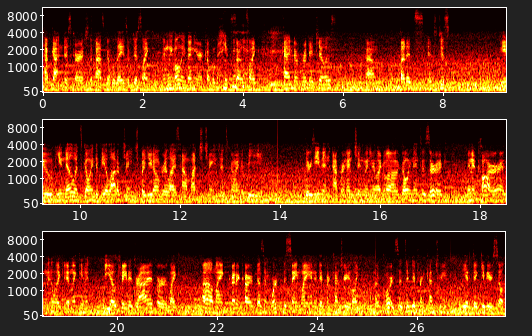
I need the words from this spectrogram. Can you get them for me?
have gotten discouraged the past couple of days of just like, and we've only been here a couple of days, so it's like kind of ridiculous. Um, but it's it's just you you know it's going to be a lot of change, but you don't realize how much change it's going to be. There's even apprehension when you're like, well, going into Zurich in a car, and like, am I going to be okay to drive, or like, oh, my credit card doesn't work the same way in a different country. Like, of course, it's a different country. You have to give yourself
